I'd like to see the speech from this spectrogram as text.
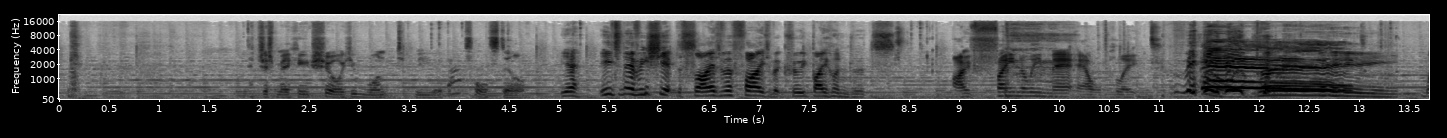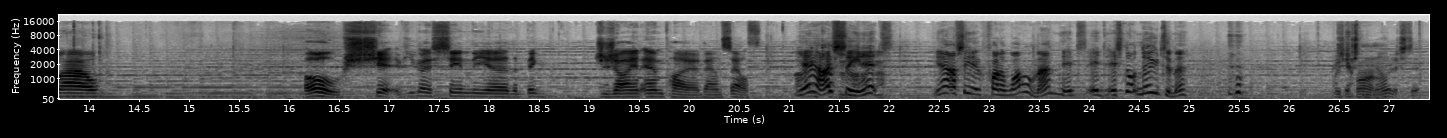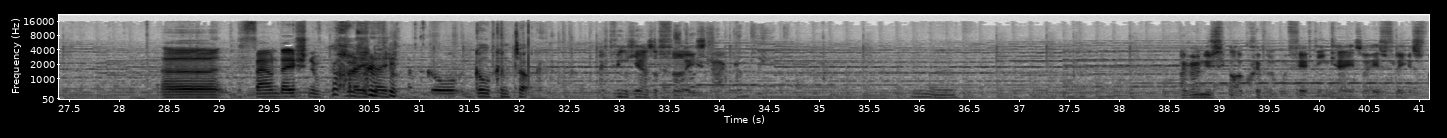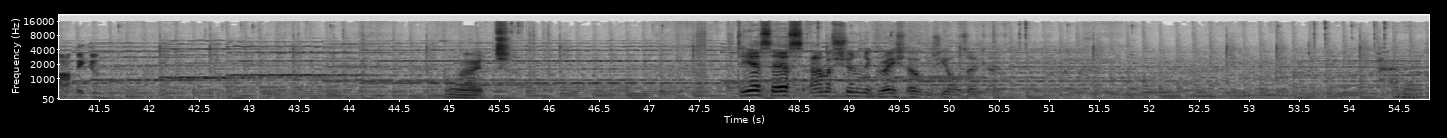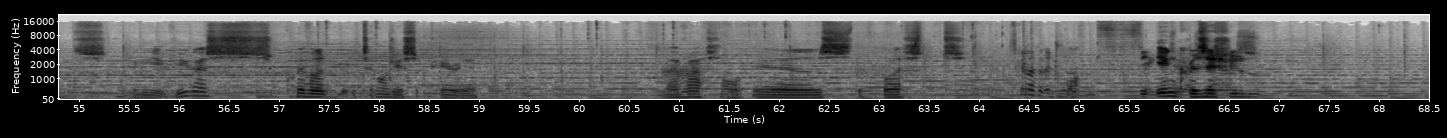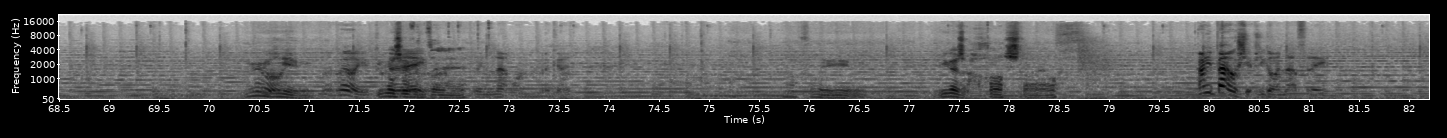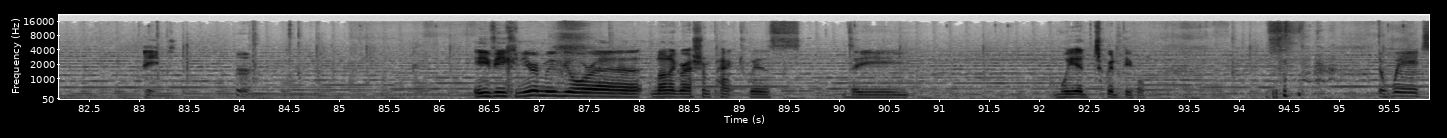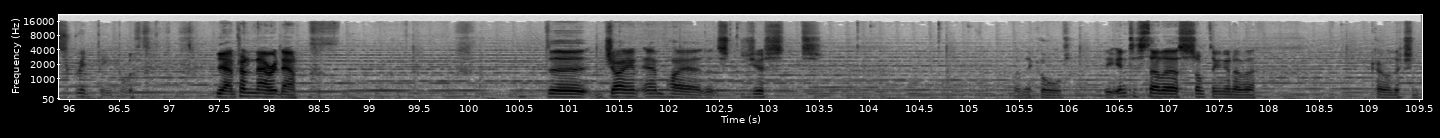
Just making sure you want to be a vassal still. Yeah, each and every ship the size of a fighter but crewed by hundreds. I finally met L Plate. Hey! Wow. Oh shit, have you guys seen the uh, the big giant empire down south? Yeah, I've seen it. Yeah, I've seen it for quite a while, man. It's it, it's not new to me. Which Just one? noticed it. Uh, the foundation of Foundation of Gul- Gulkentuck. I think he has a 30 stack. Hmm. I've only just got equivalent with 15k, so his fleet is far bigger. Right. DSS Amershon the Great Oak is yours, okay. You? You guys equivalent, but your technology is superior. My vassal is the blessed. Let's go look at the dwarven. The fleet, Inquisition. DSS. Where Oh, are you? Where are you? You guys are over there. you're In that one, okay. How far are you? You guys are hostile. How many battleships you got in that fleet? 8. Evie, can you remove your uh, non-aggression pact with the weird squid people? The weird squid people. Yeah, I'm trying to narrow it down. The giant empire that's just what are they called? The Interstellar something another coalition.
